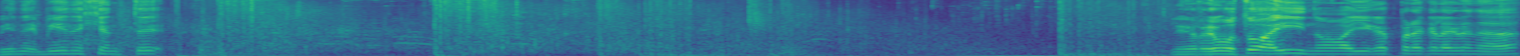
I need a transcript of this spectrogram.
Viene, viene gente. Le rebotó ahí, no va a llegar para acá la granada.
